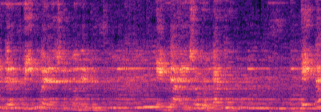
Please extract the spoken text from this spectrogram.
एकदा तीन वेळा जन्म देते एकदा आईच्या पोटातून एकदा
